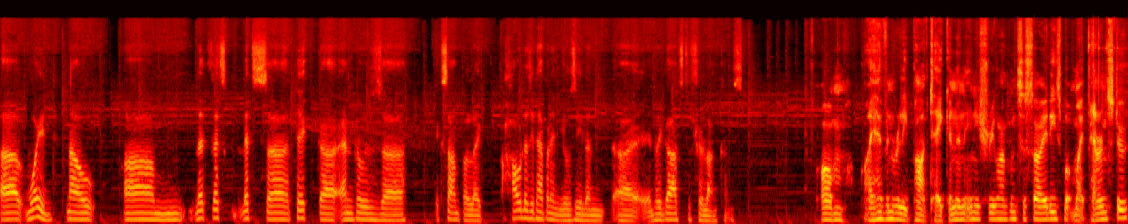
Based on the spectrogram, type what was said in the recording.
Uh, Void. Now, um, let's let's let's uh, take uh, Andrew's uh, example. Like, how does it happen in New Zealand uh, in regards to Sri Lankans? Um, I haven't really partaken in any Sri Lankan societies, but my parents do.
